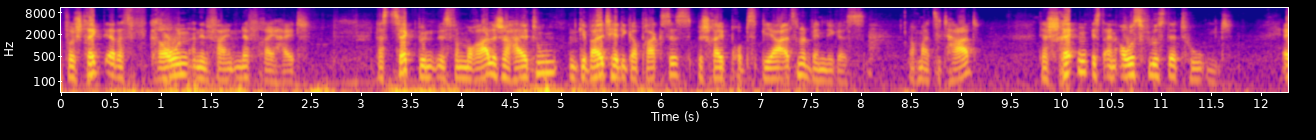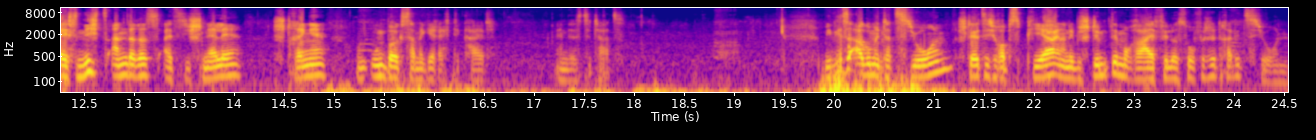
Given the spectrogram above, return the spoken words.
vollstreckt er das Grauen an den Feinden der Freiheit. Das Zweckbündnis von moralischer Haltung und gewalttätiger Praxis beschreibt Robespierre als notwendiges. Nochmal Zitat. Der Schrecken ist ein Ausfluss der Tugend. Er ist nichts anderes als die schnelle, strenge und unbeugsame Gerechtigkeit. Ende des Zitats. Mit dieser Argumentation stellt sich Robespierre in eine bestimmte moralphilosophische Tradition.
